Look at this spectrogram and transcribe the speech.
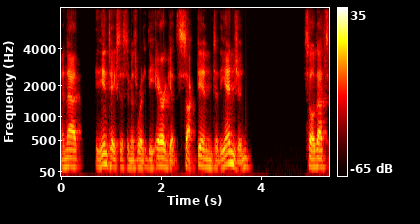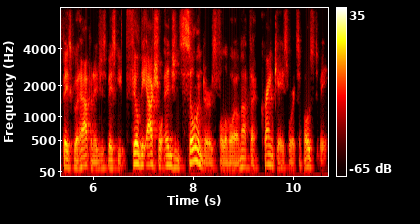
and that the intake system is where the air gets sucked into the engine. So that's basically what happened. It just basically filled the actual engine cylinders full of oil, not the crankcase where it's supposed to be.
